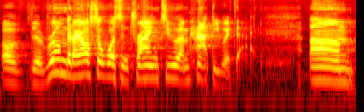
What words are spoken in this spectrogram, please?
of the room, but I also wasn't trying to. I'm happy with that. Um,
